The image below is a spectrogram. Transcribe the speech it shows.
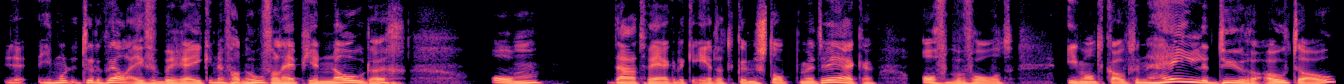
je, je moet natuurlijk wel even berekenen van hoeveel heb je nodig om daadwerkelijk eerder te kunnen stoppen met werken. Of bijvoorbeeld iemand koopt een hele dure auto.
